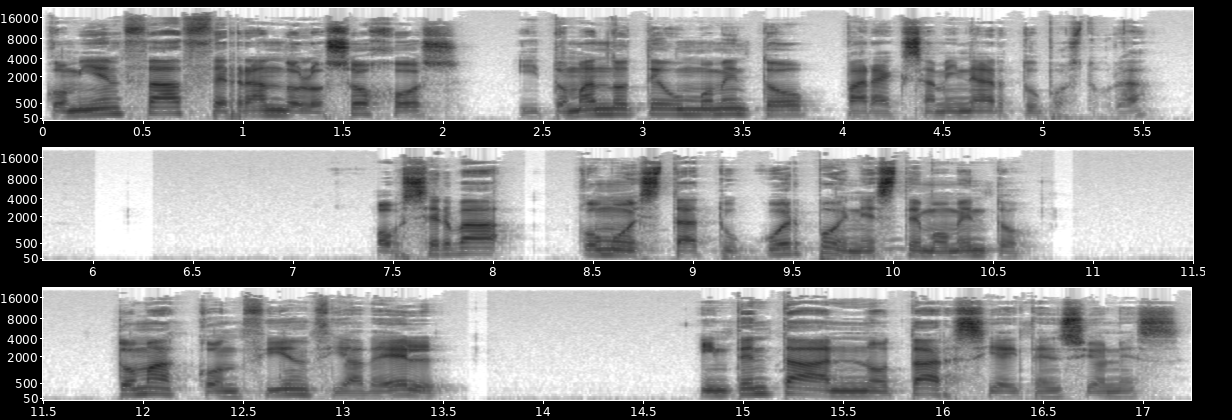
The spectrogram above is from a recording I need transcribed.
Comienza cerrando los ojos y tomándote un momento para examinar tu postura. Observa cómo está tu cuerpo en este momento. Toma conciencia de él. Intenta notar si hay tensiones.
